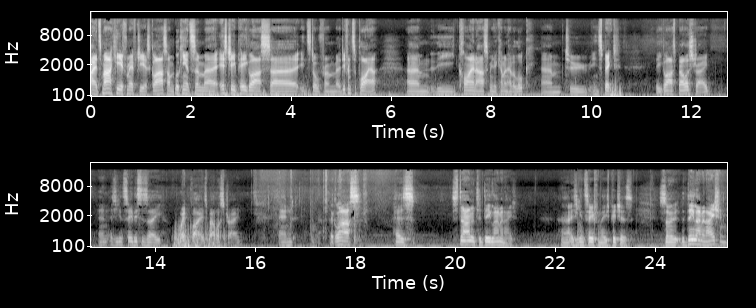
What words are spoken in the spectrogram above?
Hi, it's Mark here from FGS Glass. I'm looking at some uh, SGP glass uh, installed from a different supplier. Um, the client asked me to come and have a look um, to inspect the glass balustrade. And as you can see, this is a wet glaze balustrade. And the glass has started to delaminate, uh, as you can see from these pictures. So the delamination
